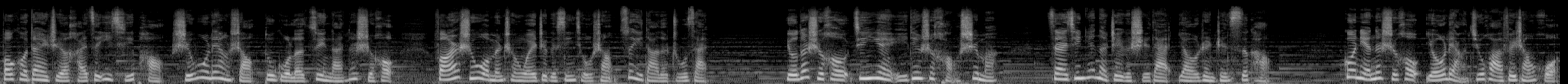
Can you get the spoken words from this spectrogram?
包括带着孩子一起跑、食物量少，度过了最难的时候，反而使我们成为这个星球上最大的主宰。有的时候，经验一定是好事吗？在今天的这个时代，要认真思考。过年的时候有两句话非常火：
